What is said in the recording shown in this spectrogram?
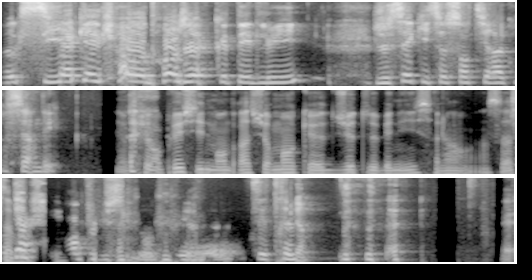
Donc s'il y a quelqu'un en danger à côté de lui, je sais qu'il se sentira concerné. puis en plus, il demandera sûrement que Dieu te bénisse. Alors, ça, ça en plus, euh, c'est très bien. Eh,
